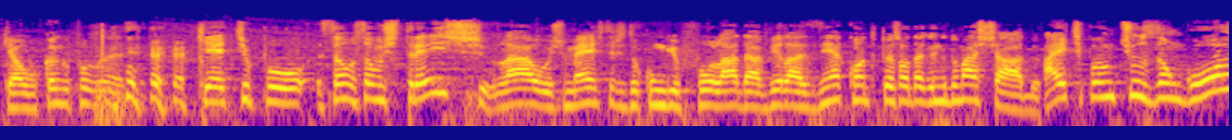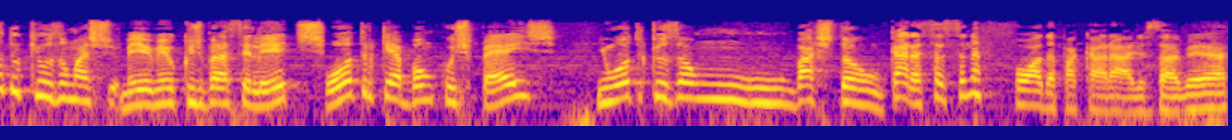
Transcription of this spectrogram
que é o Kung Fu. que é tipo. São, são os três lá, os mestres do Kung Fu lá da vilazinha contra o pessoal da gangue do Machado. Aí, tipo, é um tiozão gordo que usa umas, meio, meio com os braceletes, outro que é bom com os pés. E um outro que usa um, um bastão. Cara, essa cena é foda pra caralho, sabe? É,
